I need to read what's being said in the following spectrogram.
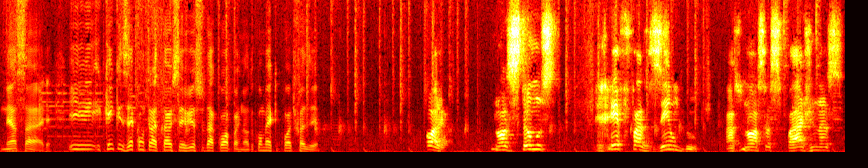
nessa área. E, e quem quiser contratar os serviços da Copa, Arnaldo, como é que pode fazer? Olha, nós estamos refazendo as nossas páginas,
